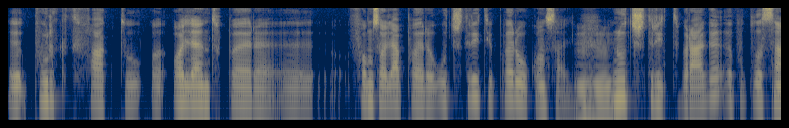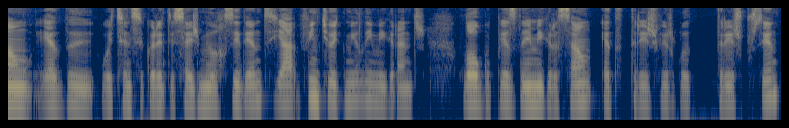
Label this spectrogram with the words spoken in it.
Eh, porque de facto, olhando para, eh, fomos olhar para o distrito e para o Conselho. Uhum. No distrito de Braga, a população é de 846 mil residentes e há 28 mil imigrantes. Logo, o peso da imigração é de 3,3%,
